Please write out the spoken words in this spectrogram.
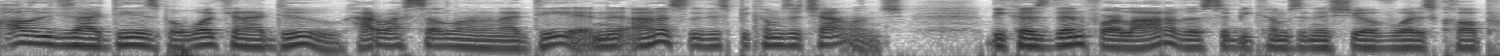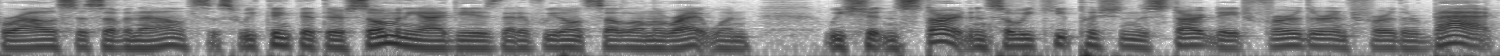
all of these ideas, but what can I do? How do I settle on an idea? And honestly, this becomes a challenge because then for a lot of us, it becomes an issue of what is called paralysis of analysis. We think that there's so many ideas that if we don't settle on the right one, we shouldn't start. And so we keep pushing the start date further and further back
